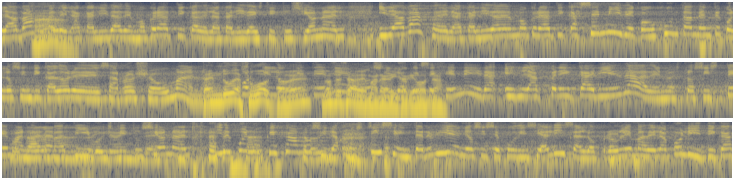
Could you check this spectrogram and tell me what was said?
la baja Ah. de la calidad democrática, de la calidad institucional y la baja de la calidad democrática se mide conjuntamente con los indicadores de desarrollo humano. Está en duda su Porque voto, lo que ¿eh? No se sabe, tenemos y Margarita, lo que vota. se genera es la precariedad de nuestro sistema Votala el normativo 2020. institucional y después nos quejamos si la justicia interviene o si se judicializan los problemas de la política,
